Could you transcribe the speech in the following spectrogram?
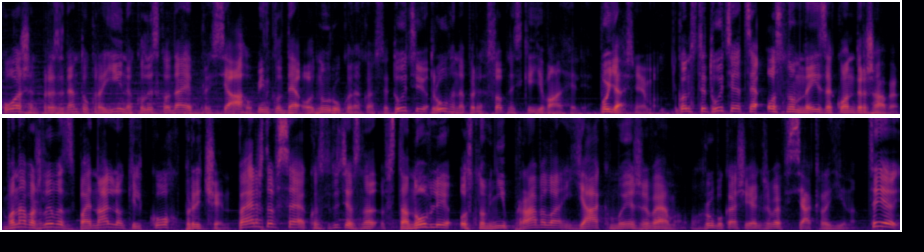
кожен президент України, коли складає присягу, він кладе одну руку на конституцію, другу на пересопницьке Євангеліє. Пояснюємо, конституція це основний закон держави. Вона важлива з банально кількох причин. Перш за все, конституція встановлює основні правила, як ми живемо, грубо кажучи, як живе вся країна. Це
